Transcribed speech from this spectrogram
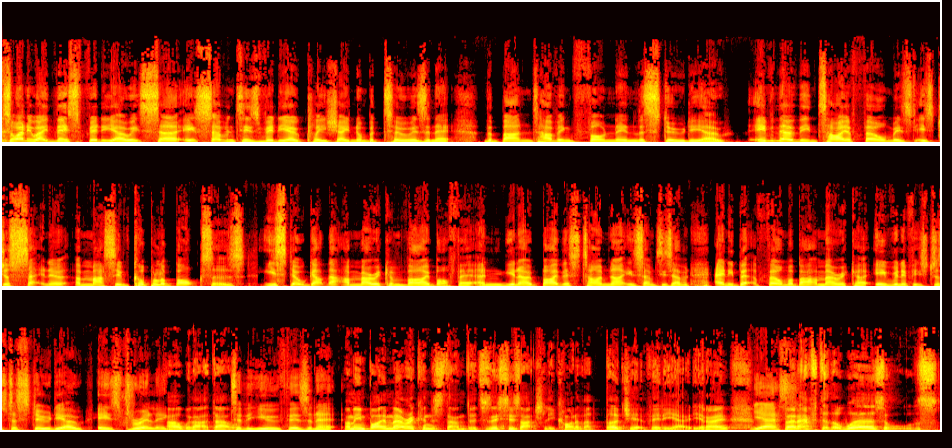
So anyway, this video, it's uh, it's 70s video cliche number two, isn't it? The band having fun in the studio. Even though the entire film is, is just set in a, a massive couple of boxes, you still got that American vibe off it. And, you know, by this time, 1977, any bit of film about America, even if it's just a studio, is thrilling Oh, without a doubt. to the youth, isn't it? I mean, by American standards, this is actually kind of a budget video, you know? Yes. But after the Wurzels,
